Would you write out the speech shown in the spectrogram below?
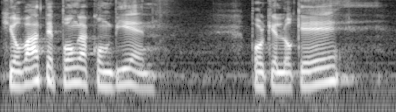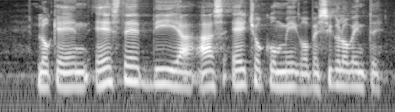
Jehová te ponga con bien, porque lo que, lo que en este día has hecho conmigo, versículo 20.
